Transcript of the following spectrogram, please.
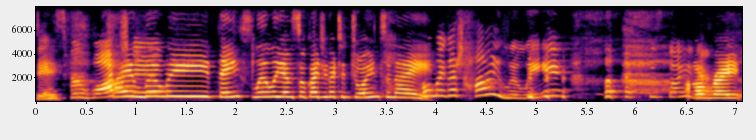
Yay. thanks for watching. Hi Lily. Thanks, Lily. I'm so glad you got to join tonight. Oh my gosh. Hi, Lily. Just saw you All right,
